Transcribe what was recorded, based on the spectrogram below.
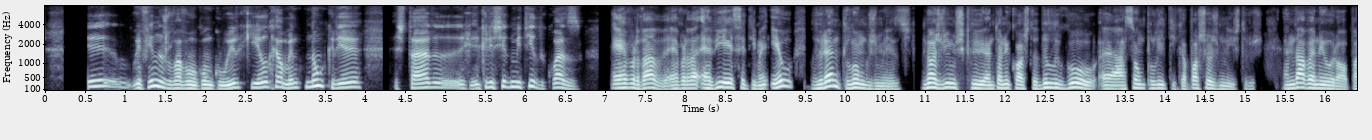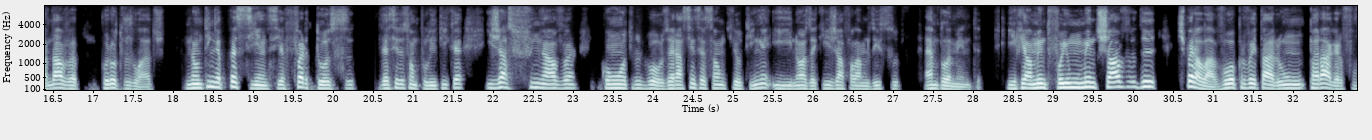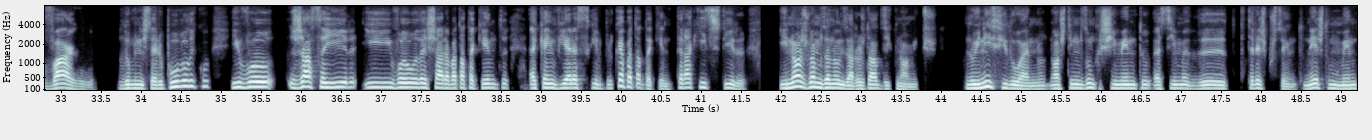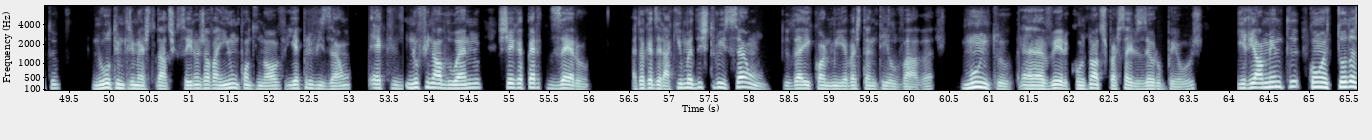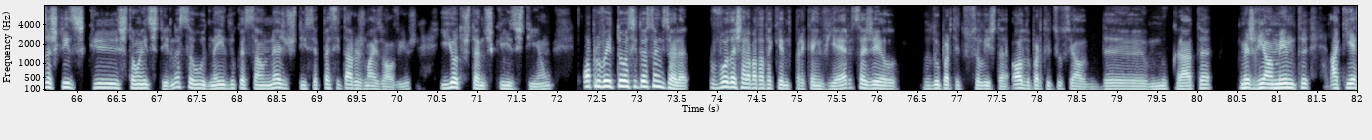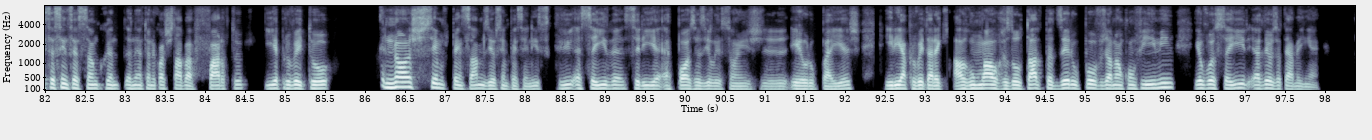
que, enfim, nos levavam a concluir que ele realmente não queria estar, eh, queria ser demitido, quase. É verdade, é verdade. Havia esse sentimento. Eu, durante longos meses, nós vimos que António Costa delegou a ação política para os seus ministros, andava na Europa, andava por outros lados, não tinha paciência, fartou-se da situação política e já sonhava com outros voos. Era a sensação que eu tinha e nós aqui já falámos disso amplamente. E realmente foi um momento-chave de espera lá, vou aproveitar um parágrafo vago do Ministério Público e vou já sair e vou deixar a batata quente a quem vier a seguir, porque a batata quente terá que existir. E nós vamos analisar os dados económicos. No início do ano, nós tínhamos um crescimento acima de 3%. Neste momento, no último trimestre, dados que saíram já vai em 1,9% e a previsão é que no final do ano chega perto de zero. Então, quer dizer, há aqui uma destruição da economia bastante elevada, muito a ver com os nossos parceiros europeus e realmente com a, todas as crises que estão a existir na saúde, na educação, na justiça, para citar os mais óbvios, e outros tantos que existiam, aproveitou a situação e disse: Olha, vou deixar a batata quente para quem vier, seja ele do Partido Socialista ou do Partido Social Democrata, mas realmente há aqui essa sensação que António Costa estava farto e aproveitou. Nós sempre pensámos, e eu sempre pensei nisso, que a saída seria após as eleições eh, europeias. Iria aproveitar aqui algum mau resultado para dizer o povo já não confia em mim, eu vou sair, adeus até amanhã.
